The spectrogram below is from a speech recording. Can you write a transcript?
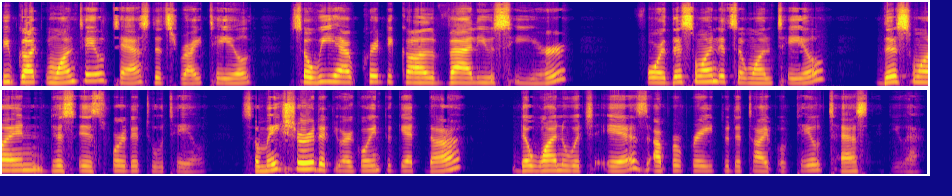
we've got one-tailed test that's right-tailed. So we have critical values here. For this one, it's a one-tail. This one, this is for the two-tail. So make sure that you are going to get the, the one which is appropriate to the type of tail test that you have.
